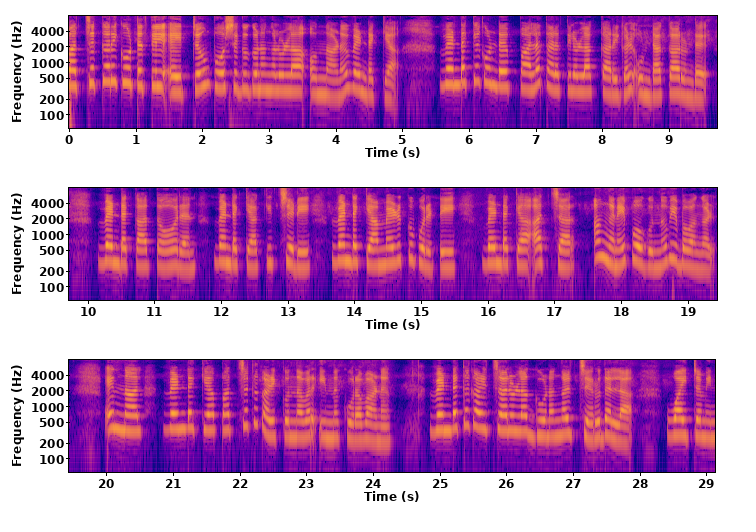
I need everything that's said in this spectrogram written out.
പച്ചക്കറി കൂട്ടത്തിൽ ഏറ്റവും പോഷക ഗുണങ്ങളുള്ള ഒന്നാണ് വെണ്ടയ്ക്ക. വെണ്ടയ്ക്ക കൊണ്ട് പല തരത്തിലുള്ള കറികൾ ഉണ്ടാക്കാറുണ്ട്. വെണ്ടയ്ക്ക തോരൻ വെണ്ടയ്ക്ക കിച്ചടി വെണ്ടയ്ക്ക മെഴുക്കു പുരട്ടി വെണ്ടയ്ക്ക അച്ചാർ അങ്ങനെ പോകുന്നു വിഭവങ്ങൾ. എന്നാൽ വെണ്ടയ്ക്ക പച്ചക്ക കഴിക്കുന്നവർ ഇന്ന് കുറവാണ്. വെണ്ടയ്ക്ക കഴിച്ചാലുള്ള ഗുണങ്ങൾ ചെറുതല്ല. Vitamin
